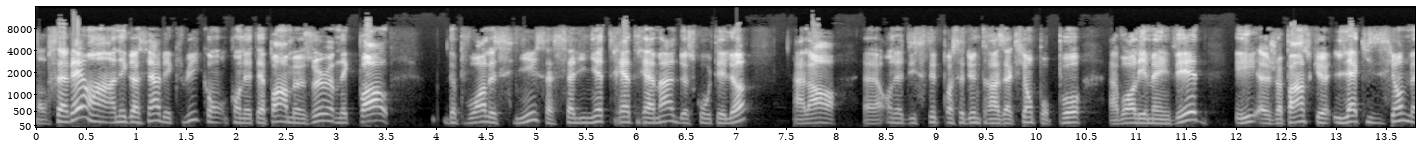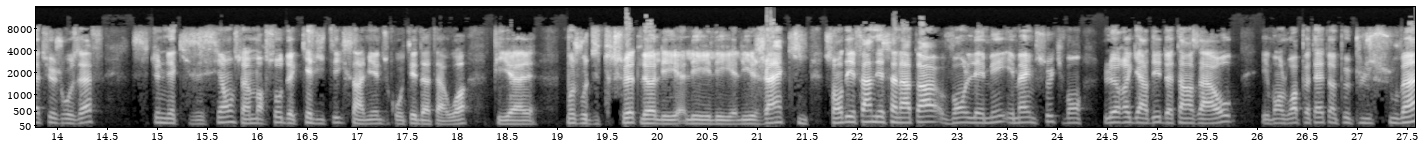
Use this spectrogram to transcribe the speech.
on savait en, négociant avec lui qu'on n'était pas en mesure, Nick Paul, de pouvoir le signer. Ça s'alignait très, très mal de ce côté-là. Alors, euh, on a décidé de procéder à une transaction pour pas avoir les mains vides. Et euh, je pense que l'acquisition de Mathieu Joseph, c'est une acquisition, c'est un morceau de qualité qui s'en vient du côté d'Ottawa. Puis euh, moi, je vous dis tout de suite, là, les, les, les, les gens qui sont des fans des sénateurs vont l'aimer et même ceux qui vont le regarder de temps à autre, ils vont le voir peut-être un peu plus souvent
